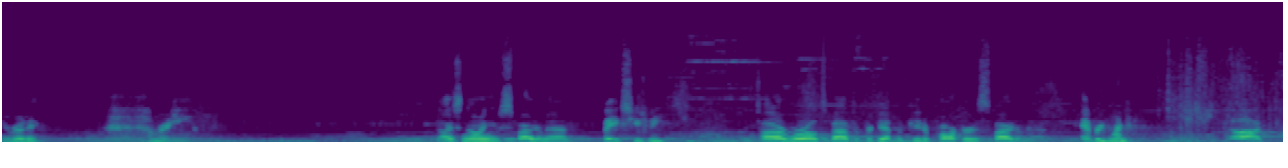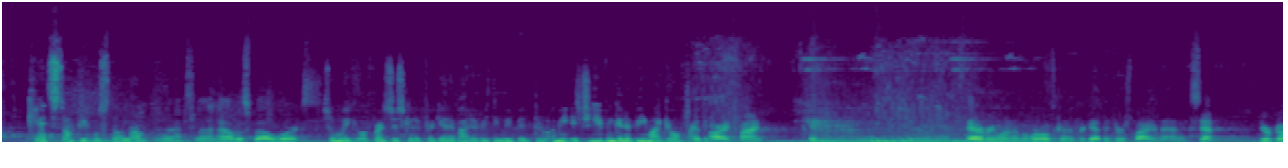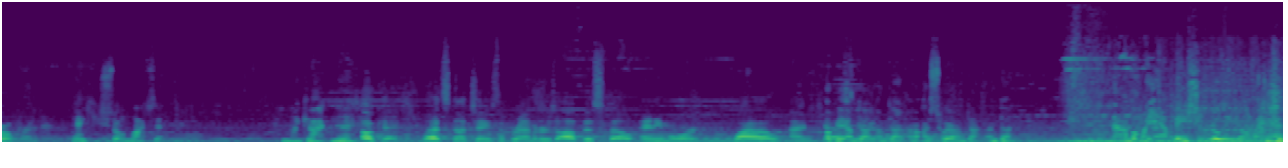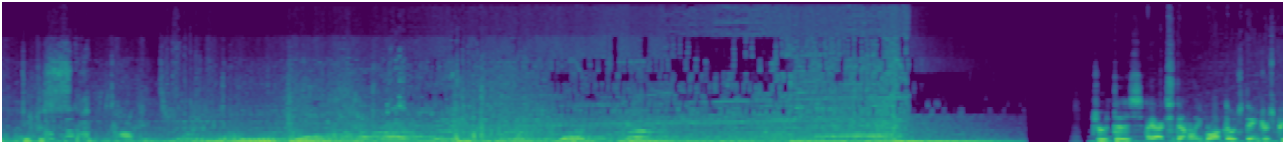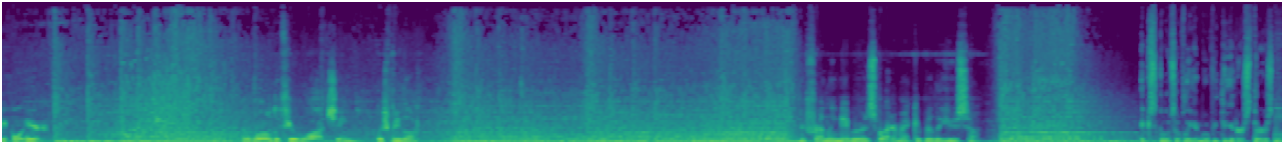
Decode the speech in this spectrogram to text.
You ready? I'm ready. Nice knowing you, Spider-Man. Wait, excuse me? The entire world's about to forget that Peter Parker is Spider-Man. Everyone? Uh, can't some people still know? That's not how the spell works. So my girlfriend's just gonna forget about everything we've been through? I mean, is she even gonna be my girlfriend? All right, fine. Everyone in the world's gonna forget that you're Spider-Man, except your girlfriend. Thank you so much. That... Oh my God, Ned. Okay, let's not change the parameters of this spell anymore while I'm casting Okay, I'm done. it. I'm done. I, I swear I'm done. I'm done. Nah, but my Aunt May should really know. Dude, just stop talking to me. Truth is, I accidentally brought those dangerous people here. The world, if you're watching, wish me luck. Your friendly neighborhood Spider-Man could really use some. Exclusively in movie theaters Thursday.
